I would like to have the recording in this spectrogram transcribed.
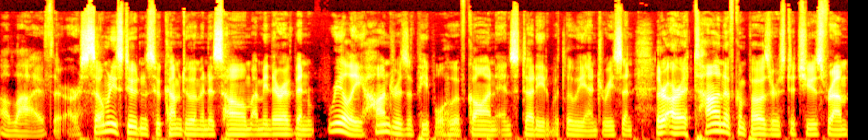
alive. There are so many students who come to him in his home. I mean, there have been really hundreds of people who have gone and studied with Louis Andriessen. There are a ton of composers to choose from,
